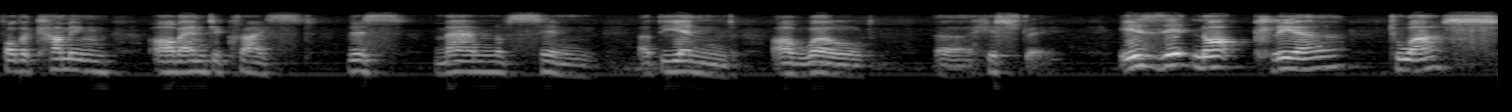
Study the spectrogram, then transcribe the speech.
for the coming of Antichrist, this man of sin at the end of world uh, history. Is it not clear to us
